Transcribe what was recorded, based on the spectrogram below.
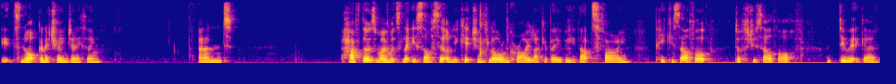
it's not going to change anything. And have those moments, let yourself sit on your kitchen floor and cry like a baby. That's fine. Pick yourself up, dust yourself off, and do it again.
